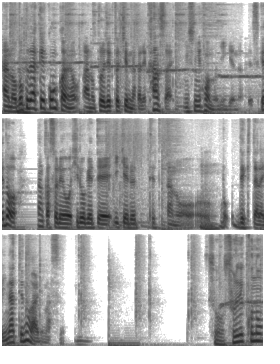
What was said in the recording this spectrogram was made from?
あの僕だけ今回のあのプロジェクトチームの中で関西西日本の人間なんですけどなんかそれを広げていけるってあの、できたらいいなっていうのがあります。そうそれでこの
